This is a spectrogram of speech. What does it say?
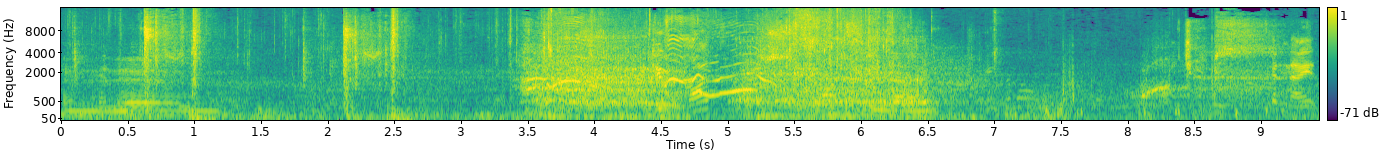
Hello. Dude, what? No. Good night.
